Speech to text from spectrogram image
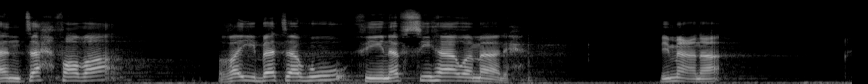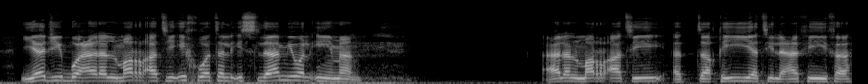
أن تحفظ غيبته في نفسها وماله. بمعنى يجب على المرأة إخوة الإسلام والإيمان. على المرأة التقية العفيفة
